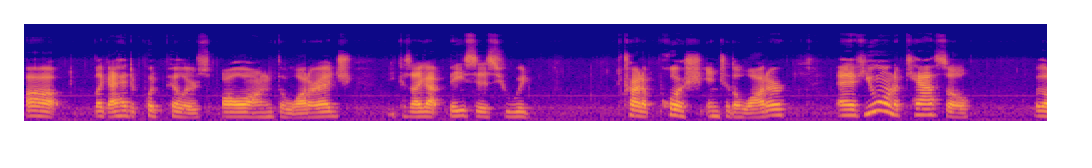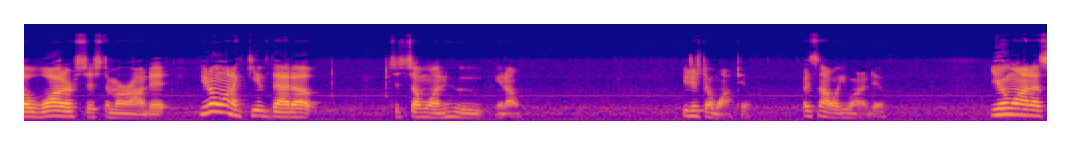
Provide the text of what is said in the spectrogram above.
uh, like, I had to put pillars all along the water edge because I got bases who would try to push into the water. And if you own a castle with a water system around it, you don't want to give that up to someone who, you know, you just don't want to. That's not what you want to do. You don't want to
